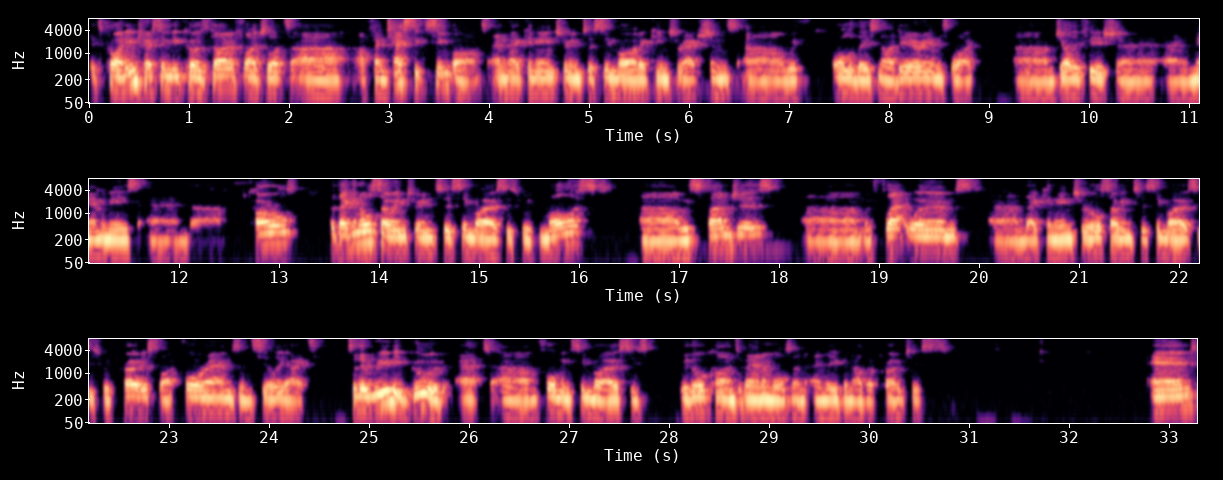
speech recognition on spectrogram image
it's quite interesting because dinoflagellates are, are, fantastic symbionts and they can enter into symbiotic interactions uh, with all of these cnidarians like um, jellyfish and, and, anemones and uh, corals but they can also enter into symbiosis with mollusks, uh, with sponges, um, with flatworms. Um, they can enter also into symbiosis with protists like forams and ciliates. So they're really good at um, forming symbiosis with all kinds of animals and, and even other protists. And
